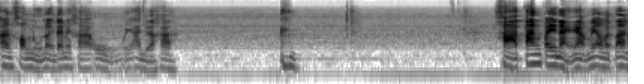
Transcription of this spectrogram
อ่านของหนูหน่อยได้ไหมคะโอ้ยอ่านอยู่แล้วค่ะ ขาตั้งไปไหนอะ ไม่เอามาตั้ง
